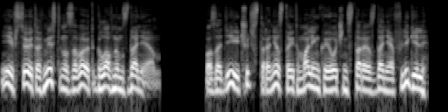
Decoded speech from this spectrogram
и все это вместе называют главным зданием. Позади и чуть в стороне стоит маленькое и очень старое здание «Флигель»,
